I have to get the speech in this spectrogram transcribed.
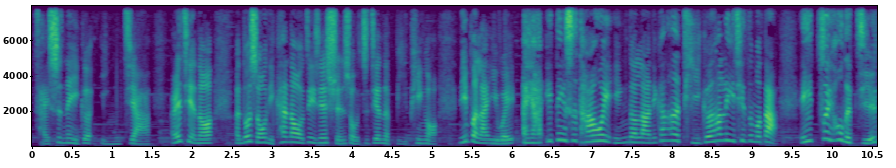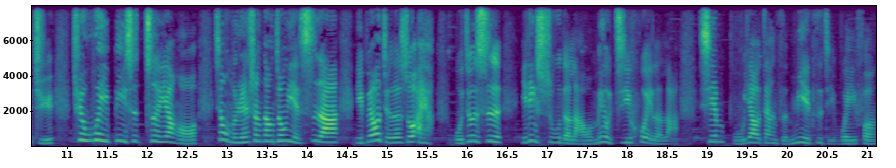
才是那个赢家。而且呢，很多时候你看到这些选手之间的比拼哦，你本来以为：“哎呀，一定是他会赢的啦！”你看他的体格，他力气这么大，诶，最后的结局却未必是这样哦。像我们人生当中也是啊，你不要觉得说：“哎呀，我就是一定输的啦，我没有机会了啦。”先。不要这样子灭自己威风，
